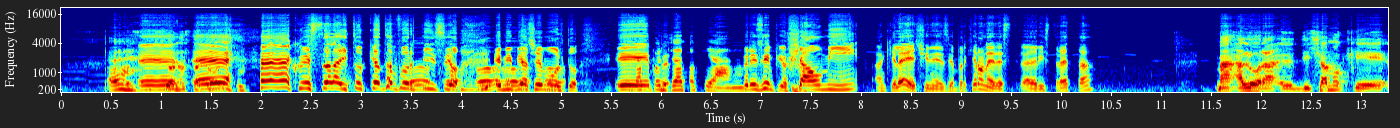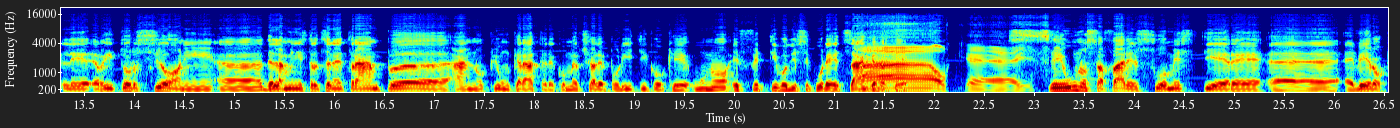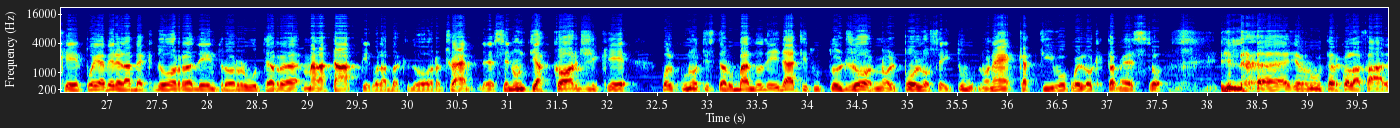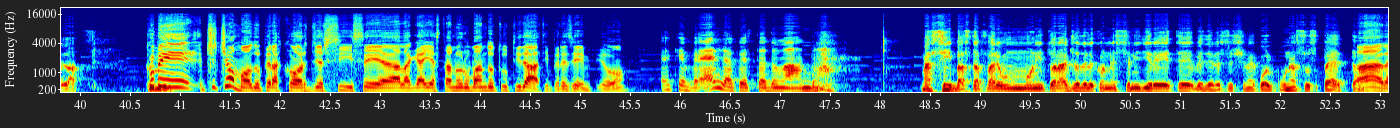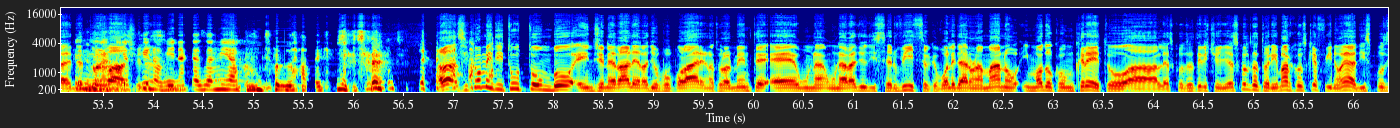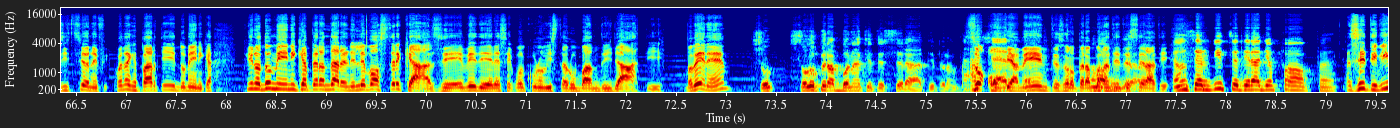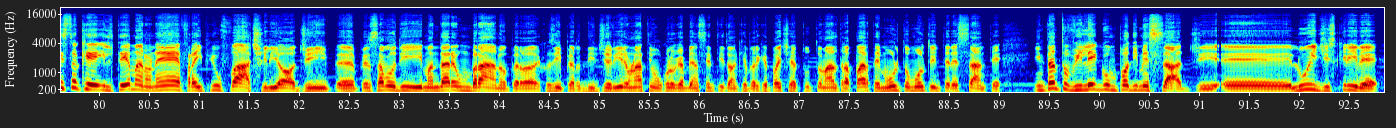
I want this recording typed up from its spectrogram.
Eh, Eh, cosa. eh, questa l'hai toccata fortissimo Oh, oh, e mi oh, piace oh. molto. E per, appoggiata piano. per esempio Xiaomi, anche lei è cinese, perché non è rest- ristretta? Ma allora, eh, diciamo che le ritorsioni eh, dell'amministrazione Trump eh, hanno più un carattere commerciale e politico che uno effettivo di sicurezza, anche perché ah, ok. Se uno sa fare il suo mestiere, eh, è vero che puoi avere la backdoor dentro il router, ma la tappi quella backdoor. Cioè, eh, se non ti accorgi che qualcuno ti sta rubando dei dati tutto il giorno, il pollo sei tu, non è cattivo quello che ti ha messo il, eh, il router con la falla. Come c- c'è un modo per accorgersi se alla Gaia stanno rubando tutti i dati, per esempio? Eh, che bella questa domanda. Ma sì, basta fare un monitoraggio delle connessioni di rete e vedere se ce n'è qualcuna sospetta. Ah, dai, detto non è facile. Schiaffino viene a casa mia a controllare. Cioè. Allora, siccome di tutto un bo e in generale Radio Popolare naturalmente è una, una radio di servizio che vuole dare una mano in modo concreto alle ascoltatrici e agli ascoltatori, Marco Schiaffino è a disposizione, quando è che parti? Domenica? Fino a domenica per andare nelle vostre case e vedere se qualcuno vi sta rubando i dati. Va bene? So- solo per abbonati e tesserati però. Ah, So- certo. Ovviamente, solo per abbonati e tesserati. È un servizio di Radio Pop. Senti, visto che il tema non è fra i più facili oggi, eh, pensavo di mandare un brano per, così, per digerire un attimo quello che abbiamo sentito, anche perché poi c'è tutta un'altra parte molto molto interessante. Intanto vi leggo un po' di messaggi. Eh, Luigi scrive...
